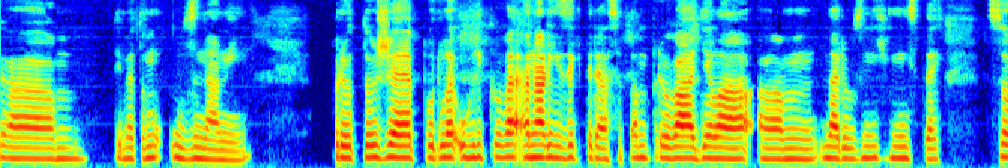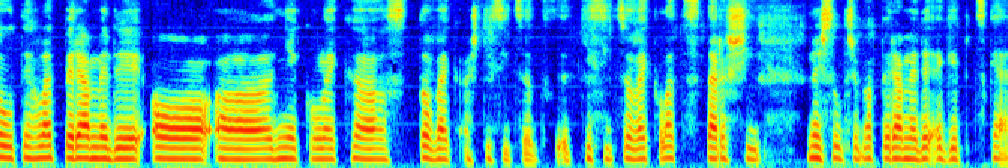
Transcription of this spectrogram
um, tomu, uznaný, protože podle uhlíkové analýzy, která se tam prováděla um, na různých místech, jsou tyhle pyramidy o uh, několik stovek až tisíce, tisícovek let starší, než jsou třeba pyramidy egyptské.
